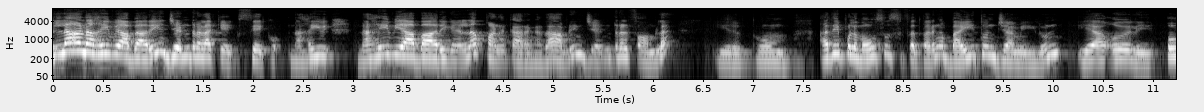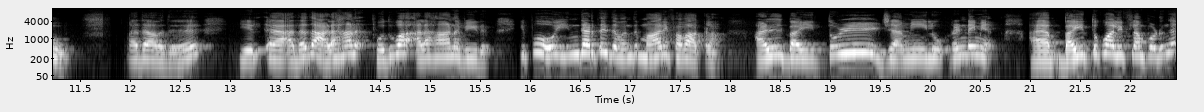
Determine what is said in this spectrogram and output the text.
எல்லா நகை வியாபாரியும் ஜென்ரலாக கேக் சேர்க்கும். நகை நகை வியாபாரிகள்லாம் பணக்காரங்க தான் அப்படின்னு ஜென்ரல் ஃபார்மில் இருக்கும். அதே போல் மௌசூ சிஃபத் பாருங்கள் பைத்துன் ஜமீலுன் ஓ அதாவது எல்- அதாவது அழகான பொதுவாக அழகான வீடு. இப்போது இந்த இடத்த இதை வந்து மாரிஃபாவா ஆக்கலாம். அல் பைத்துல் ஜமீலு ரெண்டையுமே பைத்துக்கும் அலிஃப்லாம் போடுங்க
